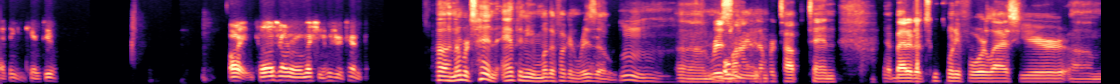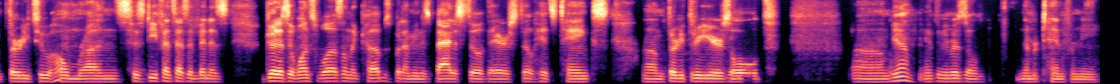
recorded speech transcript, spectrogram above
I think he can too. All right, so that's your honorable mention. Who's your tenth? Uh, number 10, Anthony motherfucking Rizzo. Mm. Um, Rizzo. number top 10. Batted a 224 last year, um, 32 home runs. His defense hasn't been as good as it once was on the Cubs, but I mean, his bat is still there, still hits tanks. Um, 33 years old. Um, yeah, Anthony Rizzo, number 10 for me.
